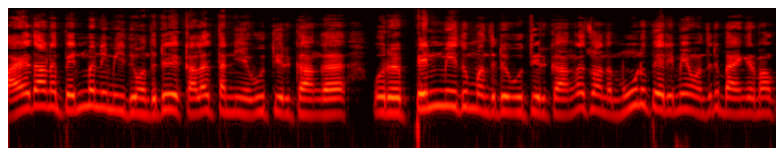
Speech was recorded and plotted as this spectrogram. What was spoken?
வயதான பெண்மணி மீது வந்துட்டு கலர் தண்ணியை ஊற்றிருக்காங்க ஒரு பெண் மீதும் வந்துட்டு ஊற்றிருக்காங்க ஸோ அந்த மூணு பேருமே வந்துட்டு பயங்கரமாக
